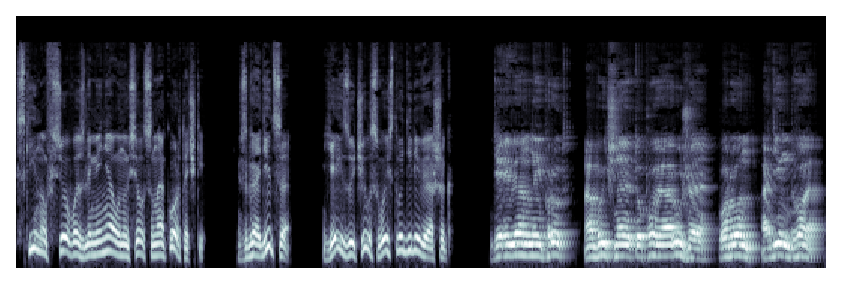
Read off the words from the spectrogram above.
Скинув все возле меня, он уселся на корточки. «Сгодится?» Я изучил свойства деревяшек. «Деревянный прут, обычное тупое оружие, урон 1-2.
